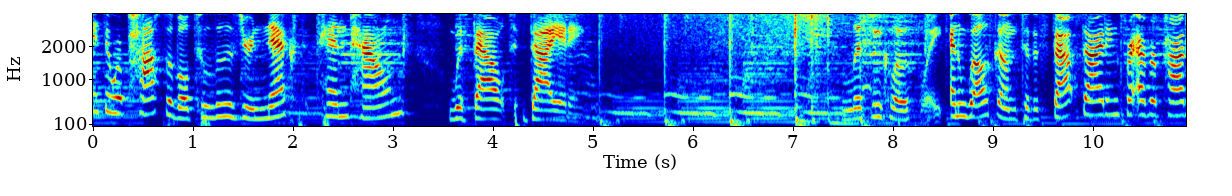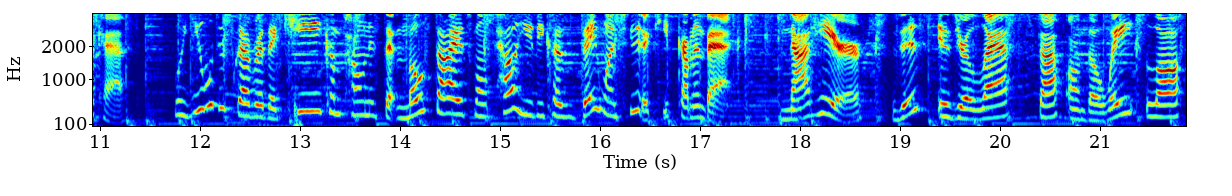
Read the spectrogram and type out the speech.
if it were possible to lose your next 10 pounds without dieting? Listen closely and welcome to the Stop Dieting Forever podcast, where you will discover the key components that most diets won't tell you because they want you to keep coming back. Not here. This is your last stop on the weight loss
